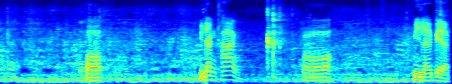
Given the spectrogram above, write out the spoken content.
ด้านด้านอ๋อมีด้านข้าง อ๋อ มีหลายแบบ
